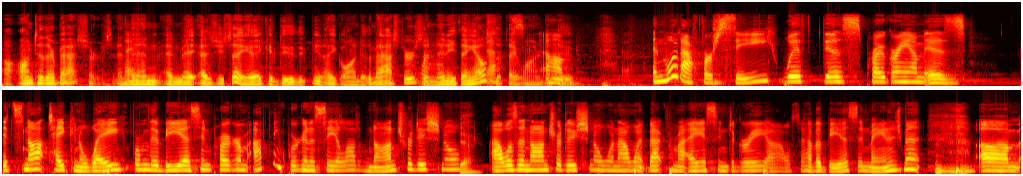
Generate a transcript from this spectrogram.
uh, onto their bachelor's, and Mm-hmm. They- then and may, as you say, they could do the, you know they go on to the masters and anything else that they wanted to um, do. And what I foresee with this program is it's not taken away from the BSN program. I think we're going to see a lot of non traditional. Yeah. I was a non traditional when I went back for my ASN degree. I also have a BS in management, Mm-hmm. um,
